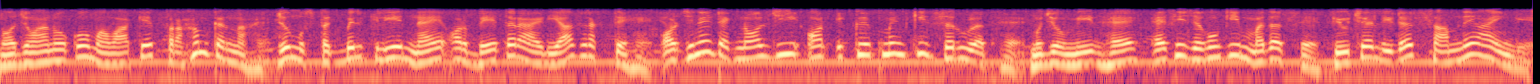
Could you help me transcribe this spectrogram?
नौजवानों को मौके फराहम करना है जो मुस्तकबिल के लिए नए और बेहतर आइडियाज़ रखते हैं और जिन्हें टेक्नोलॉजी और इक्विपमेंट की ज़रूरत है। मुझे उम्मीद है ऐसी जगहों की मदद से फ्यूचर लीडर्स सामने आएँगे।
